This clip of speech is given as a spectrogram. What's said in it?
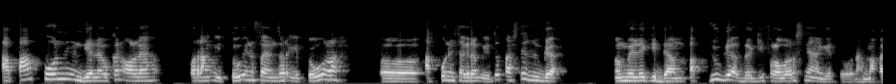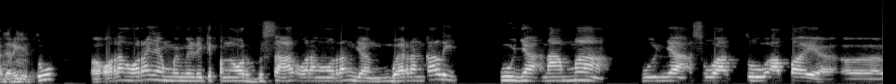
apa pun yang dia lakukan oleh orang itu influencer itu lah eh, akun Instagram itu pasti juga memiliki dampak juga bagi followersnya gitu. Nah maka dari Mhm. itu orang-orang yang memiliki pengaruh besar orang-orang yang barangkali punya nama punya suatu apa ya eh,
